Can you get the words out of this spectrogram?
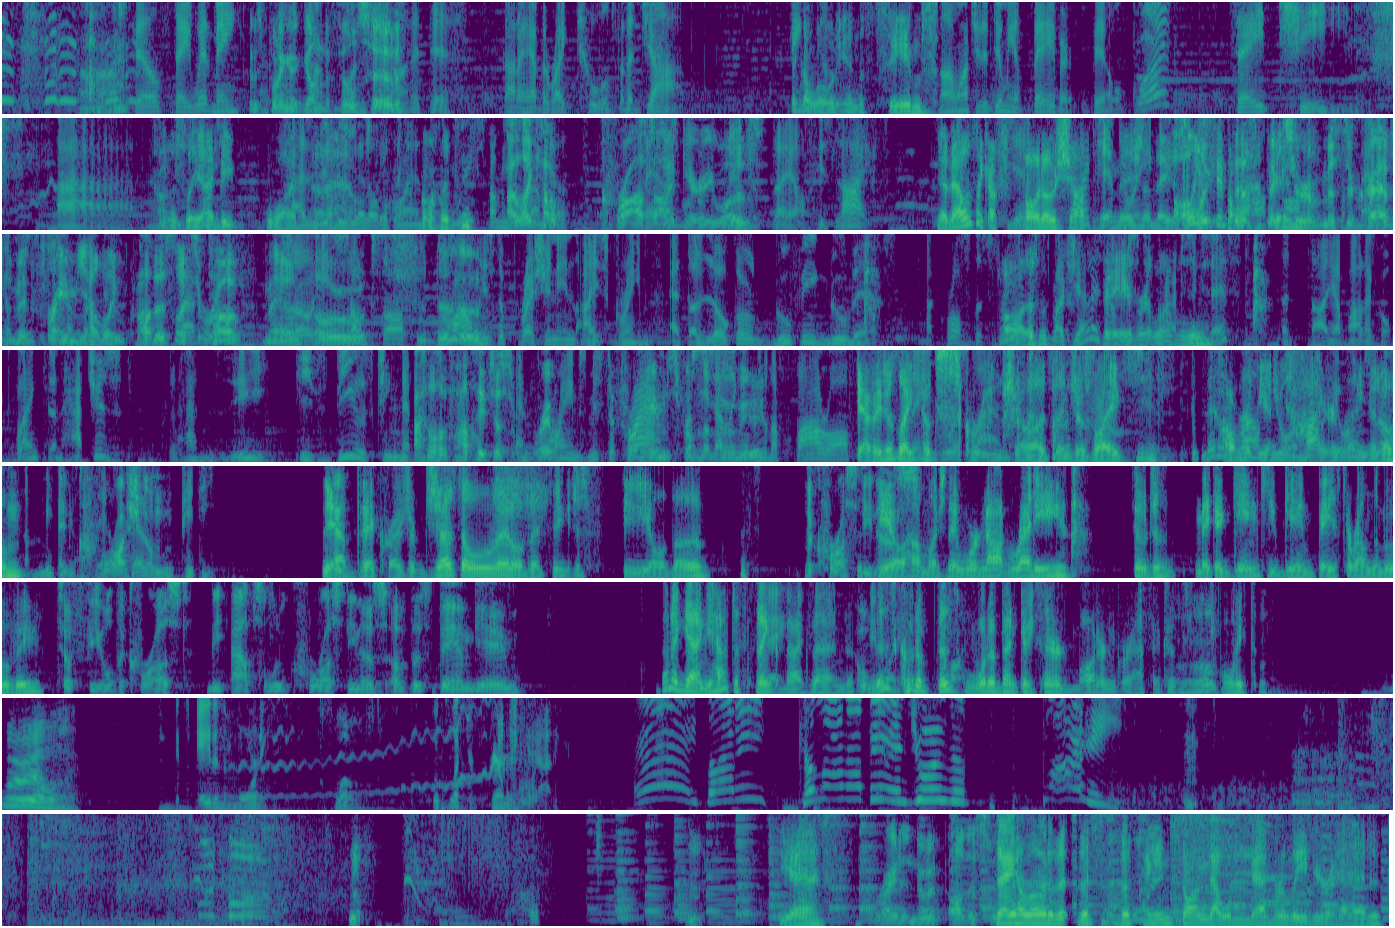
Come on, Phil, stay with me. Who's I've putting a gun to Phil's one head? Shot at this. Gotta have the right tools for the job. Bingo. Nickelodeon, it seems. I want you to do me a favor, Phil. What? Say cheese. Ah. Honestly, I'd be. A What the little hell's yellow going friend who on? wakes from his I like how slumber and cross-eyed prepares for Gary the was. biggest day of his life. Yeah, that was like a Yeah, photoshopped image that they oh, just Oh, like look at this slapped in. picture of Mr. manager Krabs mid-frame yelling. Oh, this looks rough, too. man. So he Oh. sulks off to drown his depression in ice cream at the local Goofy Goobers. Across the oh, street, Oh, this is my jealous favorite of Mr. Krabs' level. success, the diabolical plankton hatches. Plan Z. He steals King I love how they just and rip frames Mr. frames from the movie. The far off Yeah, they just like took screenshots and just like City. Let us covered the entire thing heroes in 'em. the And crushed them. crushed 'em. self-pity. Yeah, bit crushed them just a little bit so you could just feel the The to crustiness. feel how much they were not ready to just make a GameCube game based around the movie. to feel the crust, the absolute crustiness of this damn game. Then again, you have to think Hey. back then. Oh. this could have this would have been considered modern graphics at one point. Where am I? It's 8 in the morning. Closed. Go like your friend is out of here. Hey, buddy! Come on up here and join the party! Yes. Right into it. Oh, this. Say hello to the, this the theme song that will never leave your head.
